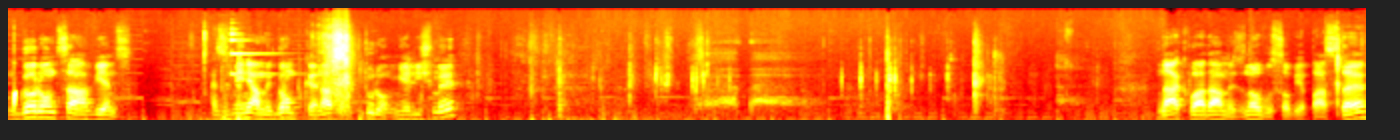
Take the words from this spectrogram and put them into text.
gorąca, więc zmieniamy gąbkę na tą, którą mieliśmy. Nakładamy znowu sobie pastę.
